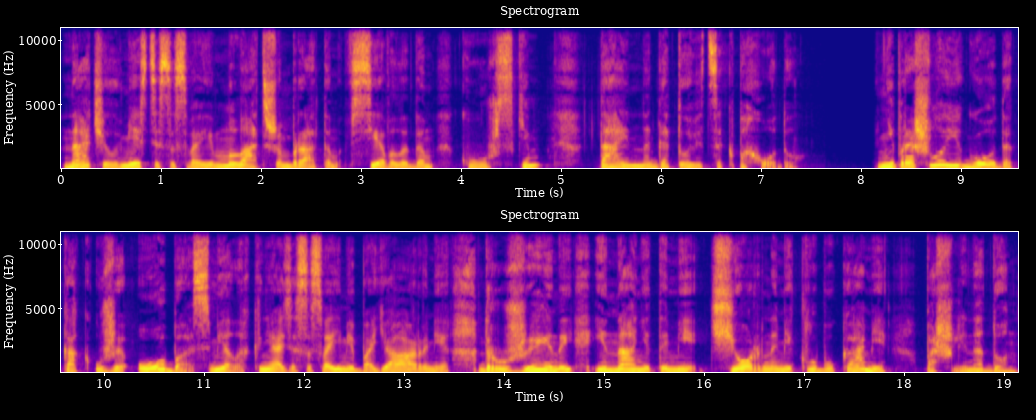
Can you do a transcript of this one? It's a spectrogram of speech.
начал вместе со своим младшим братом Всеволодом Курским тайно готовиться к походу. Не прошло и года, как уже оба смелых князя со своими боярами, дружиной и нанятыми черными клубуками пошли на Дон.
